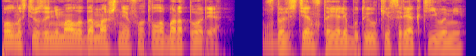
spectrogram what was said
полностью занимала домашняя фотолаборатория. Вдоль стен стояли бутылки с реактивами.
